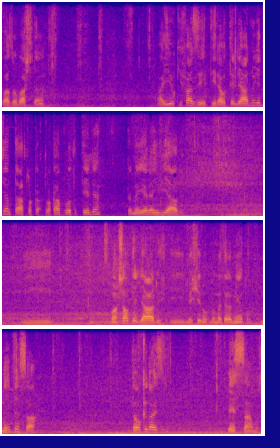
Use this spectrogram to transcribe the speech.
vazou bastante. Aí o que fazer? Tirar o telhado não ia adiantar, trocar, trocar por outra telha também era inviável. E desmanchar o telhado e mexer no, no nem pensar. Então o que nós pensamos?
